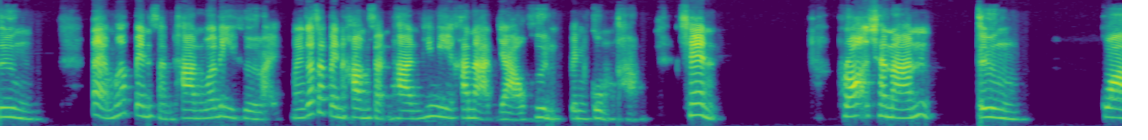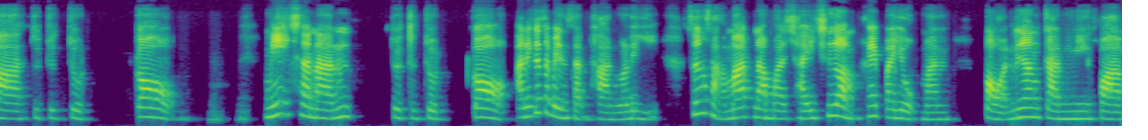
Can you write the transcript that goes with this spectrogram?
จึง แต่เมื่อเป็นสันธานวลีคืออะไร มันก็จะเป็นคำสันธานที่มีขนาดยาวขึ้นเป็นกลุ่มคำเช่น เพราะฉะนั้นจึงกว่าจุดจุดจุดๆๆก็ มิฉะนั้นจุดจุดจุดๆๆก็ อันนี้ก็จะเป็นสันธานวลี ซึ่งสามารถนำมาใช้เชื่อมให้ประโยคมันต่อเนื่องกันมีความ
